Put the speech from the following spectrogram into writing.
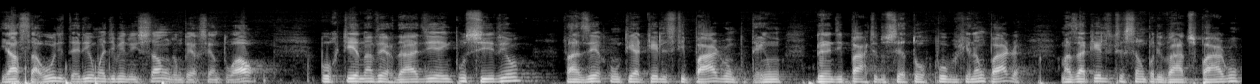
e a saúde teria uma diminuição de um percentual, porque, na verdade, é impossível fazer com que aqueles que pagam, tem uma grande parte do setor público que não paga, mas aqueles que são privados pagam,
